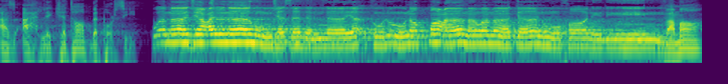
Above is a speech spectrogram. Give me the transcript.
از اهل کتاب بپرسید. وما جعلناهم جسدا لا يأكلون الطعام وما كانوا خالدين. و ما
